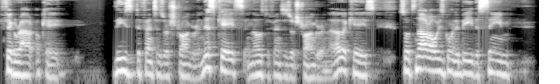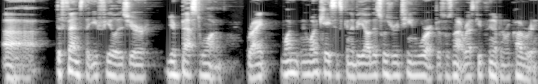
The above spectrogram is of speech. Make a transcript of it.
figure out, okay, these defenses are stronger in this case, and those defenses are stronger in that other case. So it's not always going to be the same uh, defense that you feel is your your best one, right? One in one case, it's going to be, oh, this was routine work. This was not rescue, cleanup, and recovery.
